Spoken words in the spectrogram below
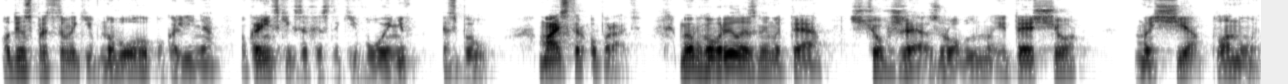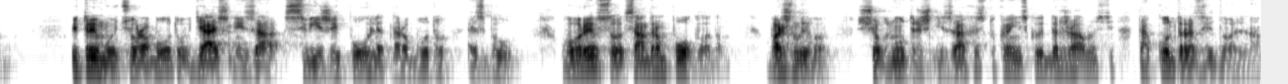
один з представників нового покоління українських захисників, воїнів СБУ, майстер операцій. Ми обговорили з ними те, що вже зроблено, і те, що ми ще плануємо. Підтримую цю роботу, вдячний за свіжий погляд на роботу СБУ. Говорив з Олександром Покладом. Важливо, що внутрішній захист української державності та контррозвідувальна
